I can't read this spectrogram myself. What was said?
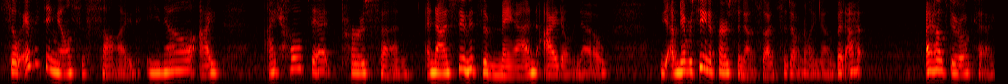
So everything else aside, you know, I I hope that person, and I assume it's a man. I don't know. I've never seen a person outside, so don't really know. But I I hope they're okay.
